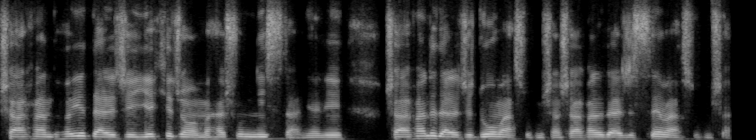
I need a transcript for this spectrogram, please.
شهروندهای درجه یک جامعهشون نیستن. یعنی شهروند درجه دو محسوب میشن شهروند درجه سه محسوب میشن.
